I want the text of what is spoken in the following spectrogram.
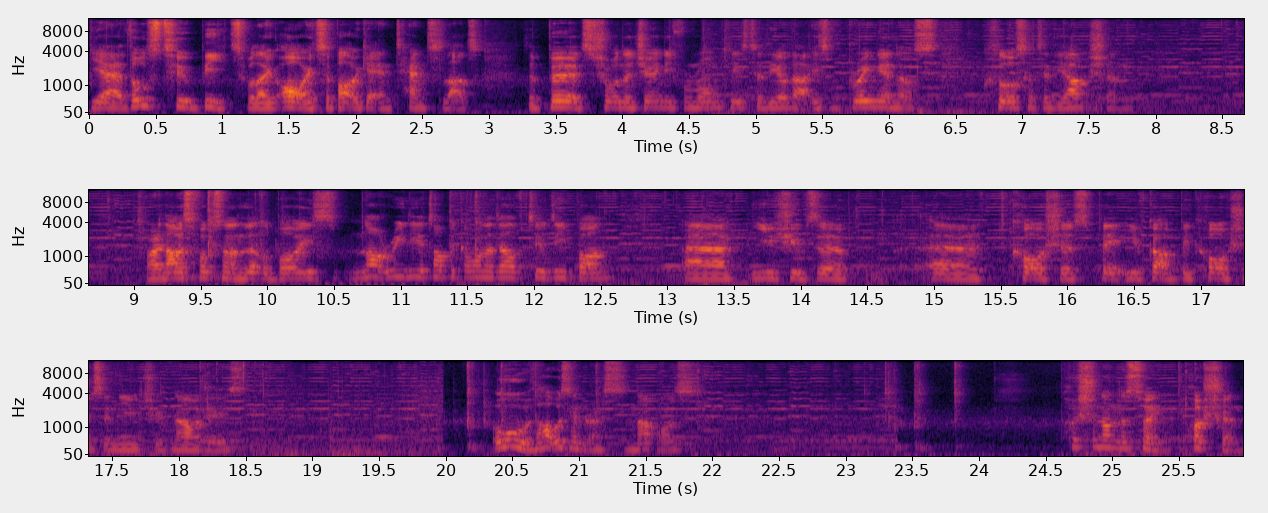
Yeah, those two beats were like, oh, it's about to get intense, lads. The birds showing the journey from one place to the other is bringing us closer to the action. Right now, it's focusing on little boys. Not really a topic I want to delve too deep on. Uh, YouTube's a, a cautious. Play. You've got to be cautious in YouTube nowadays. Oh, that was interesting. That was pushing on the swing, pushing.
